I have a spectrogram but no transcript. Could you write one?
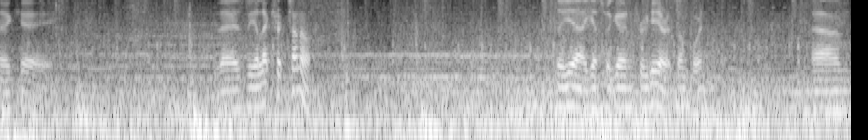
Okay. There's the electric tunnel. So yeah, I guess we're going through here at some point. Um,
